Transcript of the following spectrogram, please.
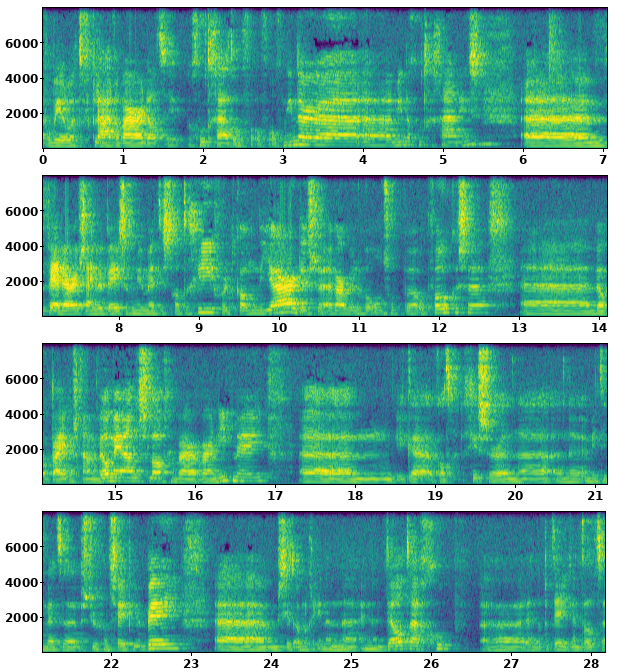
proberen we te verklaren waar dat goed gaat of, of, of minder, minder goed gegaan is. Mm-hmm. verder zijn we bezig nu met de strategie voor het komende jaar. Dus waar willen we ons op, op focussen? welke pijlers gaan we wel mee aan de slag en waar, waar niet mee? Um, ik, uh, ik, had gisteren een, uh, een, een, meeting met het bestuur van het CPMB. Um, zit ook nog in een, uh, in een Delta-groep. en dat betekent dat,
